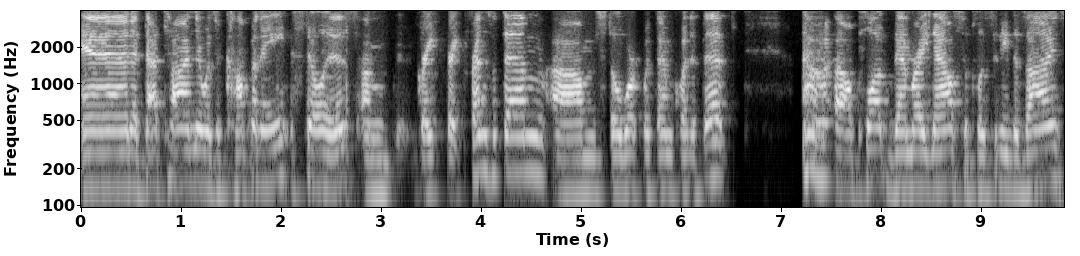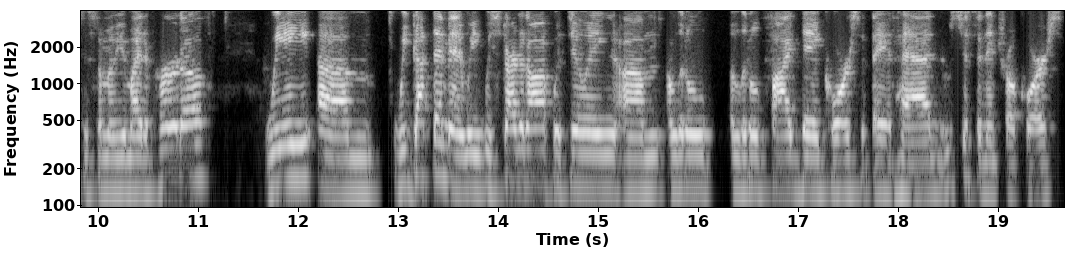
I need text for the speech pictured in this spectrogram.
And at that time, there was a company, still is. I'm great, great friends with them. Um, still work with them quite a bit. I'll plug them right now. Simplicity Designs, who some of you might have heard of. We um, we got them in. We we started off with doing um, a little a little five day course that they had had. It was just an intro course,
